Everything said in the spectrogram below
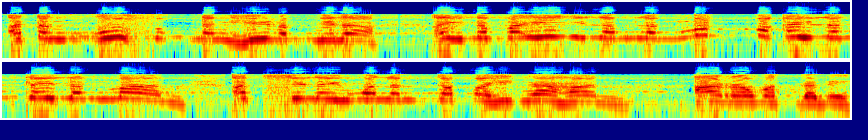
at ang usok ng hirap nila ay napaiilang lang magpakailan-kailanman at sila'y walang kapahingahan araw at gabi.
